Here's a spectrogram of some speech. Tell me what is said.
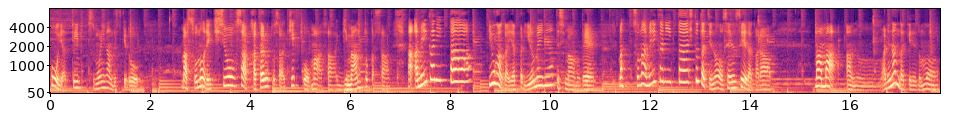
方をやっているつもりなんですけどまあその歴史をさ語るとさ結構まあさ欺瞞とかさ、まあ、アメリカに行ったヨガがやっぱり有名になってしまうので、まあ、そのアメリカに行った人たちの先生だからまあまあ、あのー、あれなんだけれども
